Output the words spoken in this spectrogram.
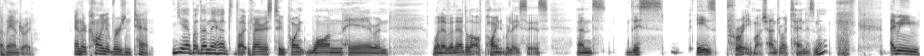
of Android, and they're calling it version 10. Yeah, but then they had like various 2.1 here and whatever. They had a lot of point releases. And this is pretty much Android 10, isn't it? I mean,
